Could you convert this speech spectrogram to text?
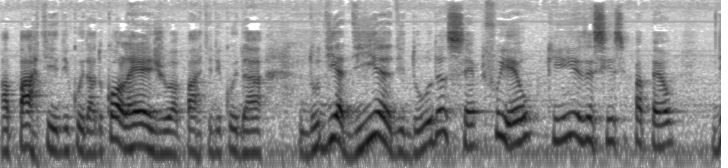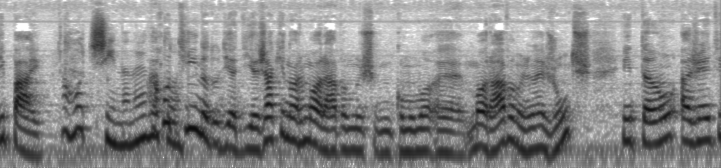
a parte de cuidar do colégio, a parte de cuidar do dia a dia de Duda, sempre fui eu que exercia esse papel de pai. A rotina, né? Doutor? A rotina do dia a dia, já que nós morávamos como é, morávamos, né, juntos, então a gente,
